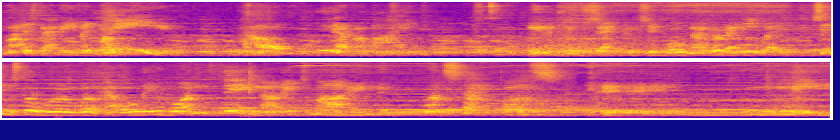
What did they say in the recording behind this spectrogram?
What does that even mean? Oh, never mind. In a few seconds, it won't matter anyway, since the world will have only one thing on its mind. What's that, boss? Me.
